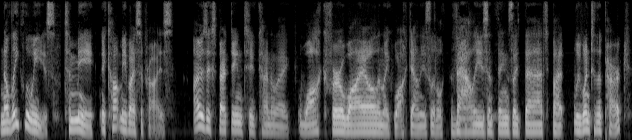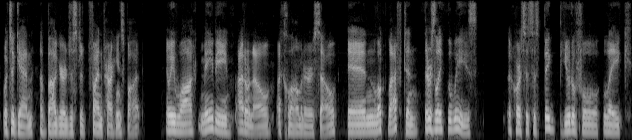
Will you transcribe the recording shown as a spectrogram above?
Now, Lake Louise, to me, it caught me by surprise. I was expecting to kind of like walk for a while and like walk down these little valleys and things like that. But we went to the park, which again, a bugger just to find a parking spot. And we walked maybe, I don't know, a kilometer or so and looked left and there's Lake Louise. Of course, it's this big, beautiful lake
